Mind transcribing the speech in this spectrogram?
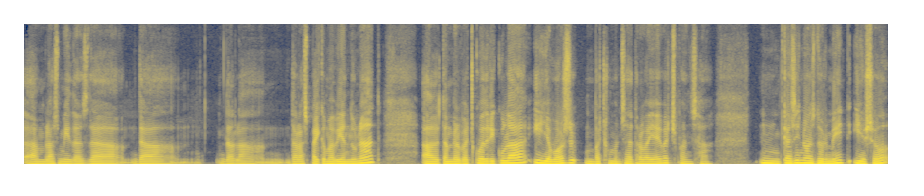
amb les mides de, de, de la- de l'espai que m'havien donat, eh, també el vaig quadricular i llavors vaig començar a treballar i vaig pensar mm, quasi no has dormit i això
